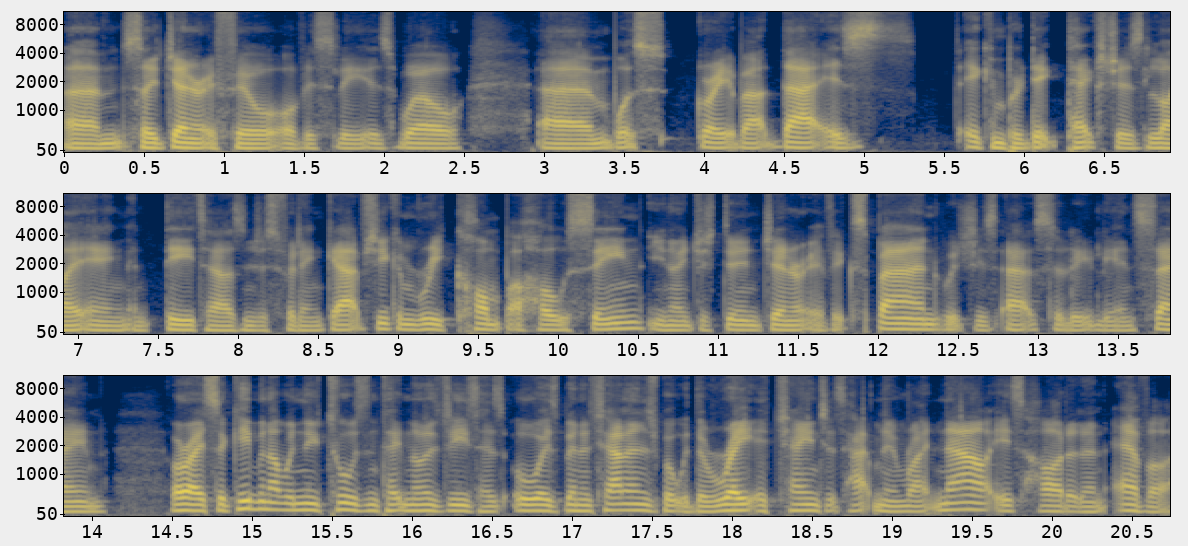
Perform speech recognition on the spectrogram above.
um, so generative fill, obviously, as well. Um, what's great about that is it can predict textures, lighting, and details, and just fill in gaps. You can recomp a whole scene, you know, just doing generative expand, which is absolutely insane. All right, so keeping up with new tools and technologies has always been a challenge, but with the rate of change that's happening right now, it's harder than ever.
